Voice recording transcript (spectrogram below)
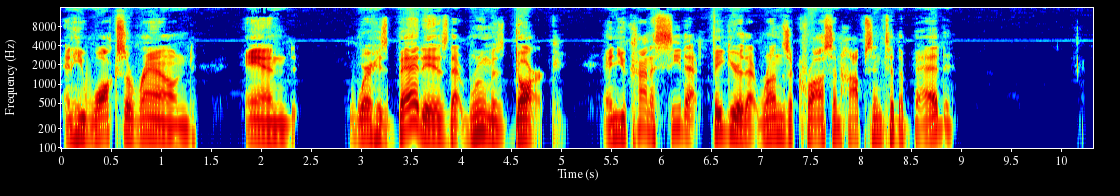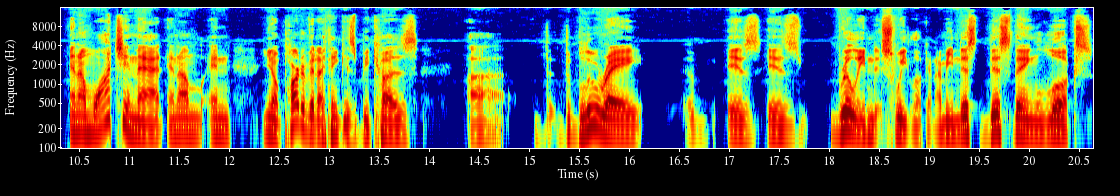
and he walks around and where his bed is that room is dark. And you kind of see that figure that runs across and hops into the bed. And i'm watching that and i'm and you know part of it i think is because uh the, the blu-ray is is really sweet looking i mean this this thing looks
